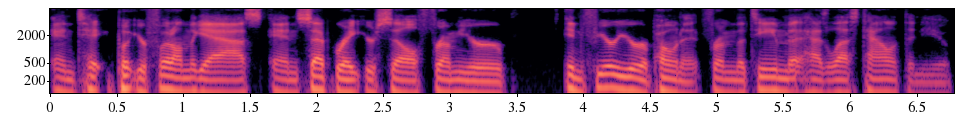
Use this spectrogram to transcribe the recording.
and take put your foot on the gas and separate yourself from your inferior opponent from the team that has less talent than you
